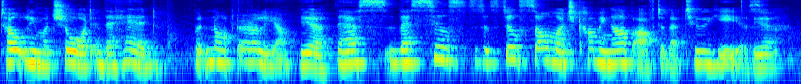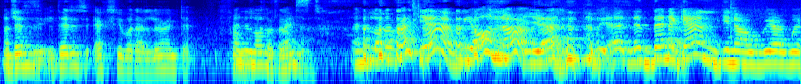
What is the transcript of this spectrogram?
totally matured in their head, but not earlier. yeah, There's there's still still so much coming up after that two years. yeah. And that is, that is actually what I learned that- from and a lot Corona. of rest. And a lot of us Yeah, we all know. Yeah. We- and, and then again, you know, we're we're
